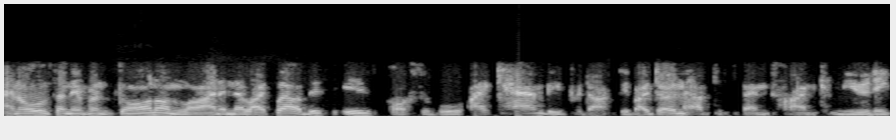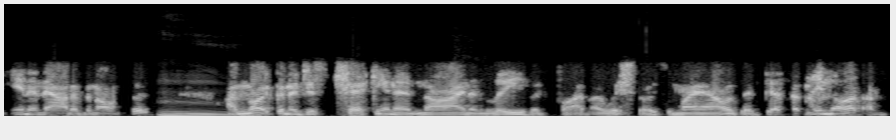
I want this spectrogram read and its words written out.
And all of a sudden everyone's gone online and they're like, wow, this is possible. I can be productive. I don't have to spend time commuting in and out of an office. Mm. I'm not going to just check in at nine and leave at five. I wish those were my hours. They're definitely not. I'm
